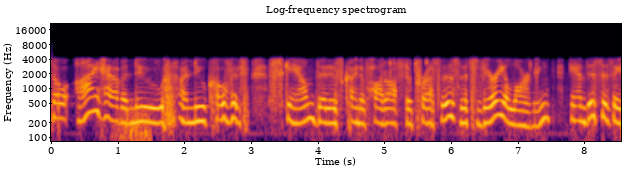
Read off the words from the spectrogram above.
So I have a new a new COVID scam that is kind of hot off the presses. That's very alarming, And this is a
